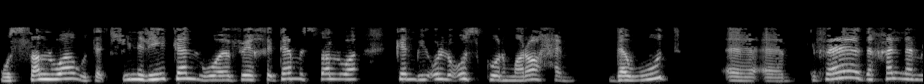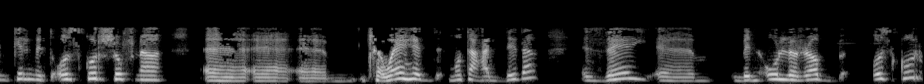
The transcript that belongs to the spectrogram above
والصلوة وتدشين الهيكل. وفي ختام الصلوة كان بيقول له أذكر مراحم داوود. فدخلنا من كلمة أذكر شفنا شواهد متعددة. إزاي بنقول للرب اذكر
